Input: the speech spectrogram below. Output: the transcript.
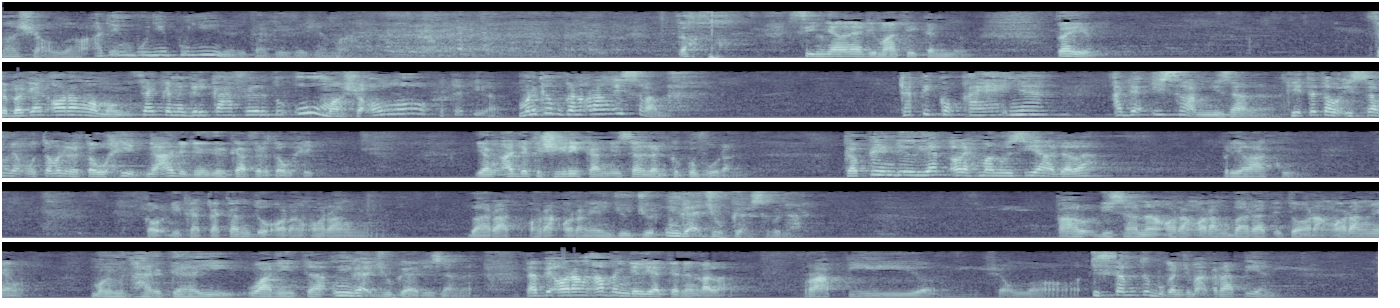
Masya Allah Ada yang bunyi-bunyi dari tadi itu jamaah Sinyalnya dimatikan tuh Baik Sebagian orang ngomong, saya ke negeri kafir itu, uh masya Allah, kata dia. Mereka bukan orang Islam. Tapi kok kayaknya ada Islam di sana. Kita tahu Islam yang utama adalah tauhid, nggak ada di negeri kafir tauhid. Yang ada kesyirikan di sana dan kekufuran. Tapi yang dilihat oleh manusia adalah perilaku. Kalau dikatakan tuh orang-orang barat, orang-orang yang jujur, enggak juga sebenarnya. Kalau di sana orang-orang barat itu orang-orang yang menghargai wanita, enggak juga di sana. Tapi orang apa yang dilihat kadang kala? Rapi, ya. Insya Allah. Islam itu bukan cuma kerapian.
